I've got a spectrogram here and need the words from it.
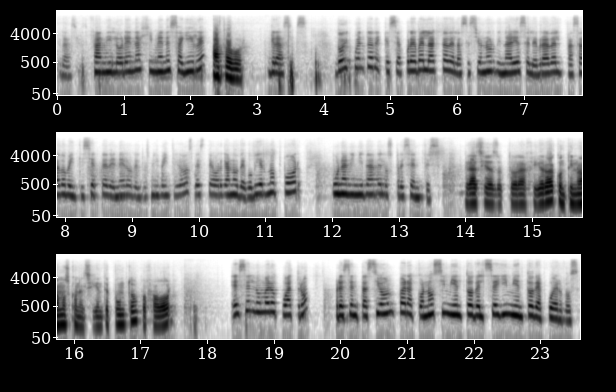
Gracias. Fanny Lorena Jiménez Aguirre. A favor. Gracias. Doy cuenta de que se aprueba el acta de la sesión ordinaria celebrada el pasado 27 de enero del 2022 de este órgano de gobierno por unanimidad de los presentes. Gracias, doctora Figueroa. Continuamos con el siguiente punto, por favor. Es el número cuatro, presentación para conocimiento del seguimiento de acuerdos.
